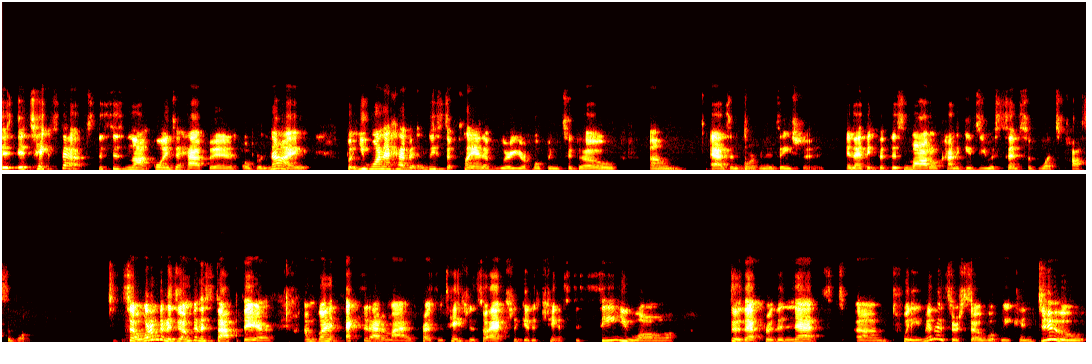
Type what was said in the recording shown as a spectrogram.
it, it takes steps. This is not going to happen overnight, but you want to have at least a plan of where you're hoping to go um, as an organization. And I think that this model kind of gives you a sense of what's possible. So what I'm going to do, I'm going to stop there. I'm going to exit out of my presentation so I actually get a chance to see you all so that for the next um, 20 minutes or so, what we can do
